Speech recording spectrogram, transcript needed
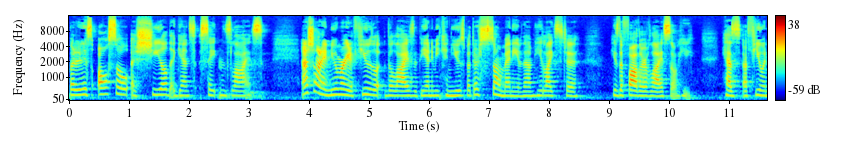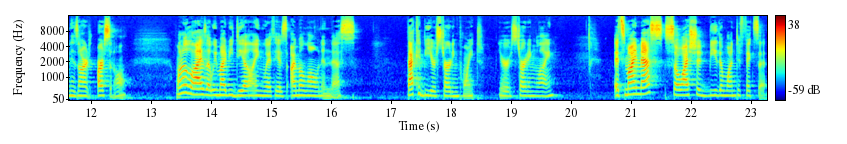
but it is also a shield against Satan's lies. And I just want to enumerate a few of the lies that the enemy can use, but there's so many of them. He likes to, he's the father of lies, so he has a few in his arsenal. One of the lies that we might be dealing with is I'm alone in this. That could be your starting point, your starting line. It's my mess, so I should be the one to fix it.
